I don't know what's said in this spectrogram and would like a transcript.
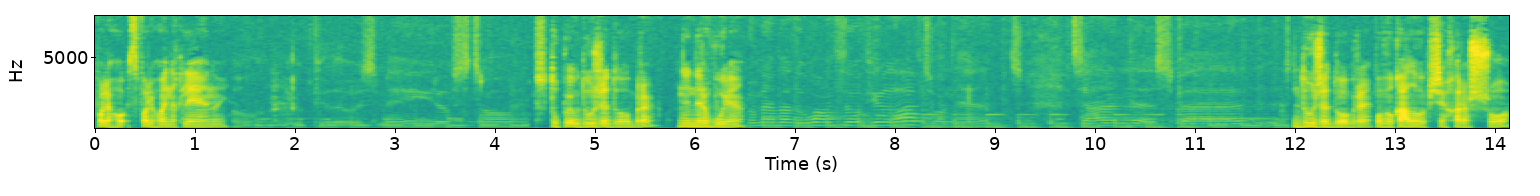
Фольго, з фольгою наклеєною. Вступив дуже добре, не нервує. Дуже добре. По вокалу взагалі хорошо.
